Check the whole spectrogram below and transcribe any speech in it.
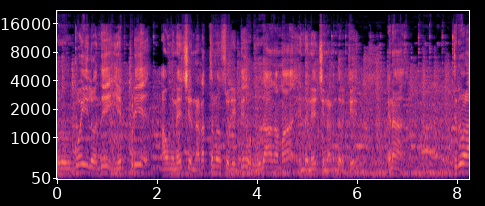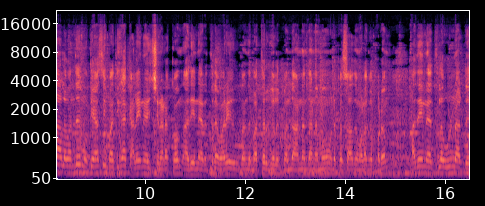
ஒரு ஒரு கோயில் வந்து எப்படி அவங்க நிகழ்ச்சியை நடத்தணும்னு சொல்லிட்டு ஒரு உதாரணமாக இந்த நிகழ்ச்சி நடந்திருக்கு. ஏன்னா திருவிழாவில் வந்து முக்கியவாசி பார்த்திங்கன்னா கலை நிகழ்ச்சி நடக்கும். அதே நேரத்தில் வரை வந்து பக்தர்களுக்கு வந்து அன்னதானமும் இல்லை பிரசாதம் வழங்கப்படும். அதே நேரத்தில் உள்நாட்டு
